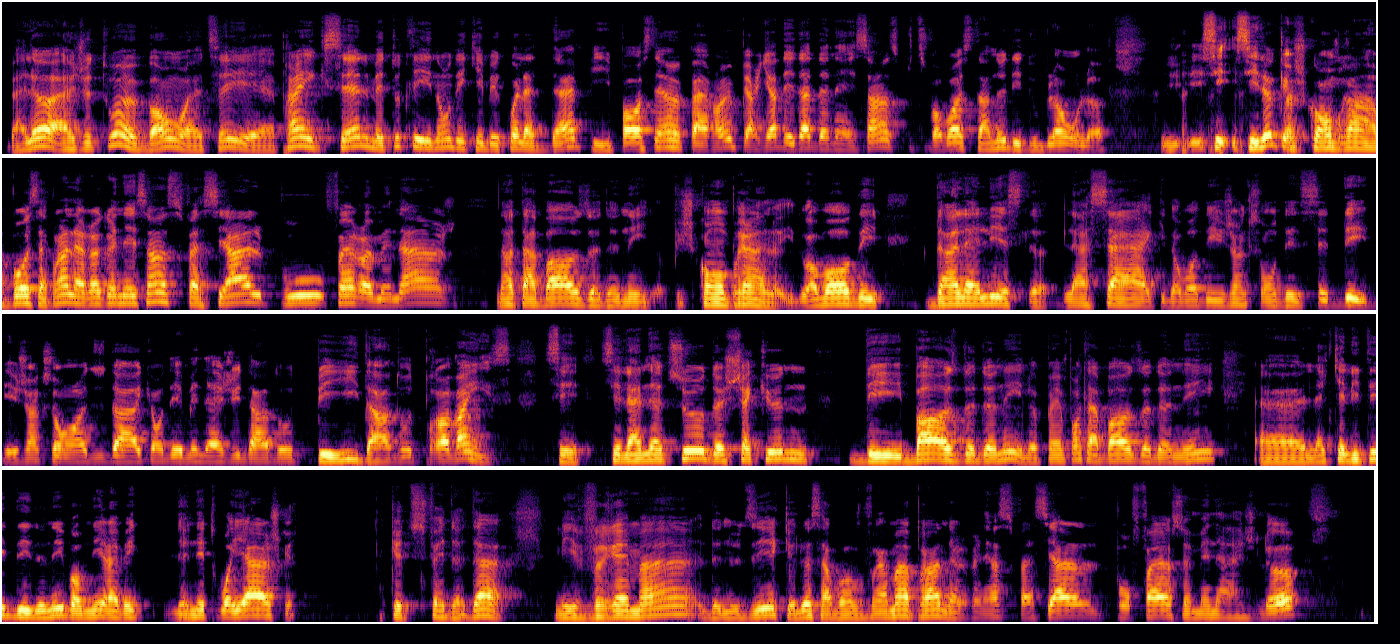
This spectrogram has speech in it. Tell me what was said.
Ben là, ajoute-toi un bon, euh, tu sais, euh, prends Excel, mets tous les noms des Québécois là-dedans, puis passe-les un par un, puis regarde les dates de naissance, puis tu vas voir si t'en as des doublons, là. C'est là que je comprends pas. Ça prend la reconnaissance faciale pour faire un ménage dans ta base de données. Puis je comprends, là. Il doit y avoir des. Dans la liste, là, de la SAC, il doit y avoir des gens qui sont décédés, des gens qui sont rendus dans, qui ont déménagé dans d'autres pays, dans d'autres provinces. C'est la nature de chacune des bases de données. Peu importe la base de données, euh, la qualité des données va venir avec le nettoyage que, que tu fais dedans. Mais vraiment, de nous dire que là, ça va vraiment prendre la reconnaissance faciale pour faire ce ménage-là,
